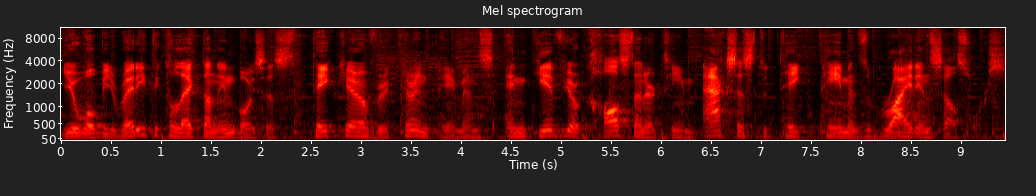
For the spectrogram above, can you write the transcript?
You will be ready to collect on invoices, take care of recurring payments, and give your call center team access to take payments right in Salesforce.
